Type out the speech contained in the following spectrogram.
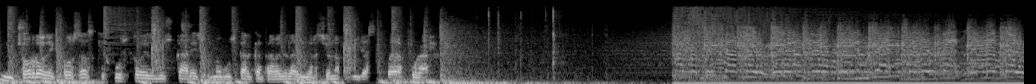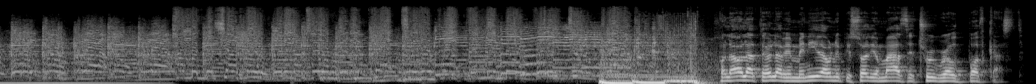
un chorro de cosas que justo es buscar eso, no buscar que a través de la diversión la familia se pueda curar. Hola, hola, te doy la bienvenida a un episodio más de True Growth Podcast.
